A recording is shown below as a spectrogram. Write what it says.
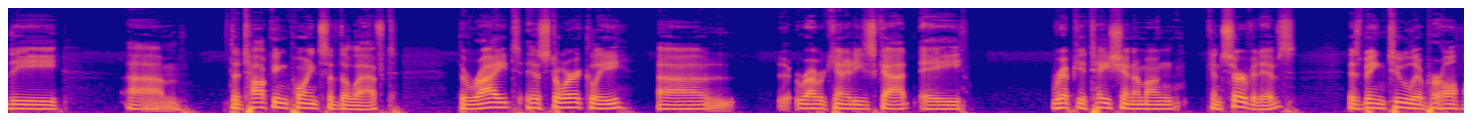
the um, the talking points of the left. The right, historically, uh, Robert Kennedy's got a reputation among conservatives as being too liberal,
